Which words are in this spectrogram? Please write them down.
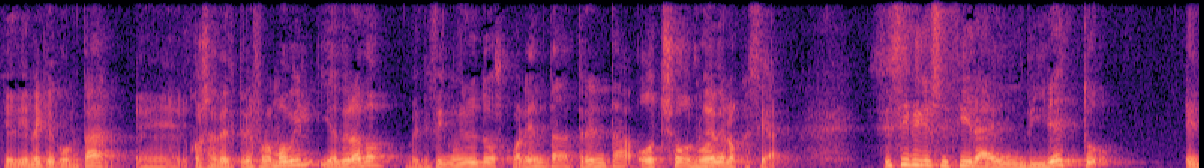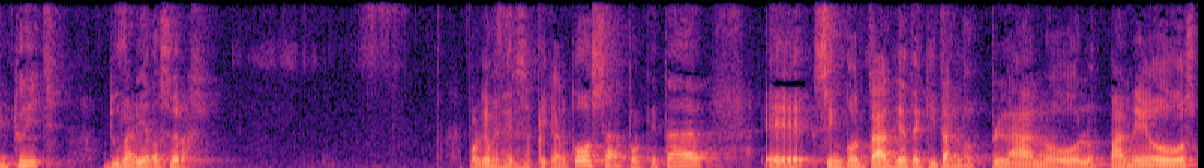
que tiene que contar eh, cosas del teléfono móvil y ha durado 25 minutos, 40, 30, 8, 9, lo que sea. Si ese vídeo se hiciera en directo, en Twitch, duraría dos horas. Porque empezáis a explicar cosas, porque tal, eh, sin contar que te quitas los planos, los paneos,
